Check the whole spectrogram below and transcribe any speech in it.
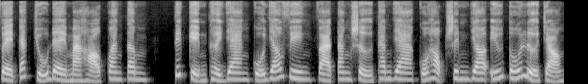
về các chủ đề mà họ quan tâm, tiết kiệm thời gian của giáo viên và tăng sự tham gia của học sinh do yếu tố lựa chọn.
